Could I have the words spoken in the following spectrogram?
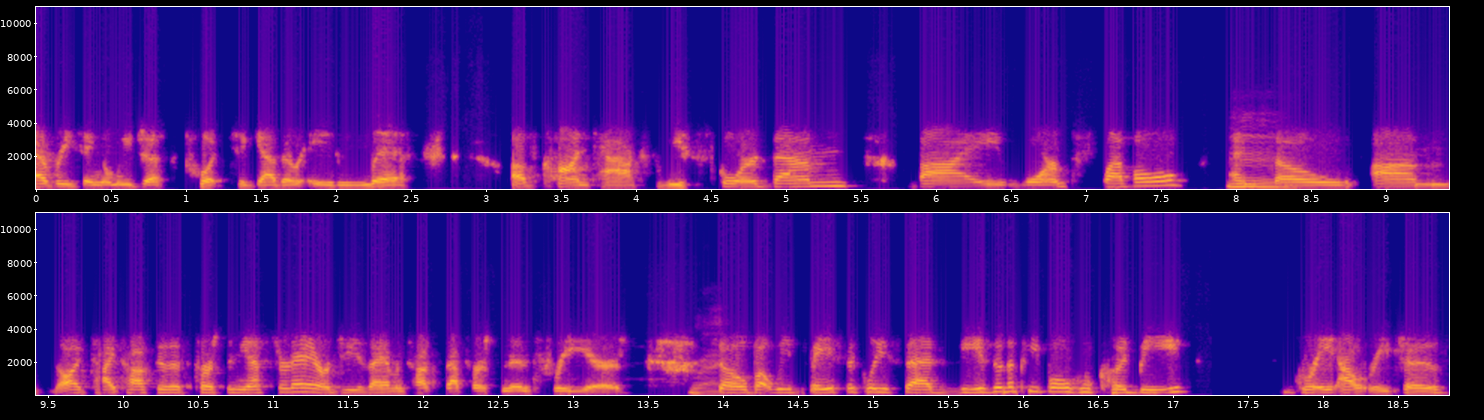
everything and we just put together a list of contacts we scored them by warmth level and mm. so um, I, I, talked to this person yesterday, or geez, I haven't talked to that person in three years. Right. So, but we basically said these are the people who could be great outreaches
